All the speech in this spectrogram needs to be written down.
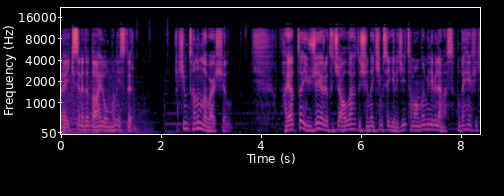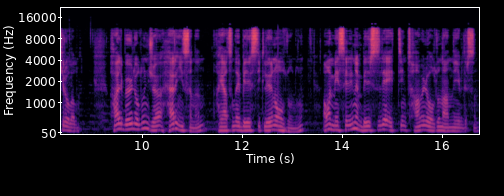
e, ikisine de dahil olmanı isterim. Şimdi tanımla başlayalım. Hayatta yüce yaratıcı Allah dışında kimse geleceği tam anlamıyla bilemez. Bunda hemfikir olalım. Hal böyle olunca her insanın hayatında belirsizliklerin olduğunu ama meselenin belirsizliğe ettiğin tahammül olduğunu anlayabilirsin.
